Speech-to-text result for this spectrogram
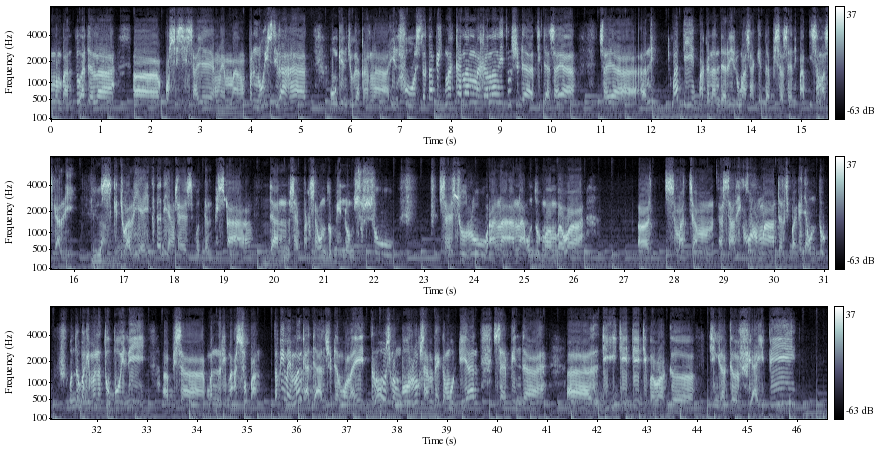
membantu adalah uh, posisi saya yang memang penuh istirahat, mungkin juga karena infus. Tetapi makanan-makanan itu sudah tidak saya saya nikmati. Makanan dari rumah sakit tidak bisa saya nikmati sama sekali. Hilang, ya. kecuali ya. ya itu tadi yang saya sebutkan pisang hmm. dan saya paksa untuk minum susu saya suruh anak-anak untuk membawa uh, semacam uh, sari kurma dan sebagainya untuk untuk bagaimana tubuh ini uh, bisa menerima asupan. Tapi memang keadaan sudah mulai terus memburuk sampai kemudian saya pindah uh, di IGD dibawa ke hingga ke VIP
